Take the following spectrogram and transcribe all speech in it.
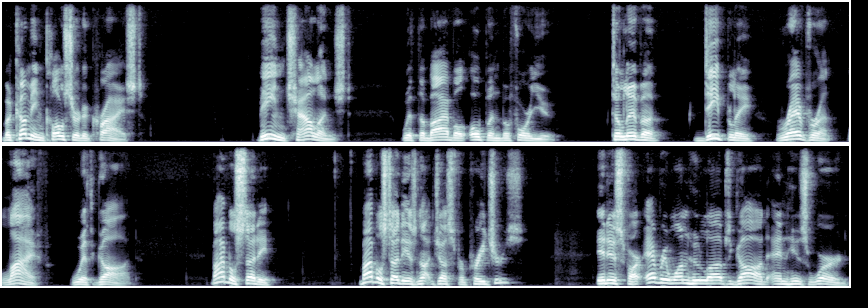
becoming closer to Christ, being challenged with the Bible open before you to live a deeply reverent life with God. Bible study. Bible study is not just for preachers. It is for everyone who loves God and His Word.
